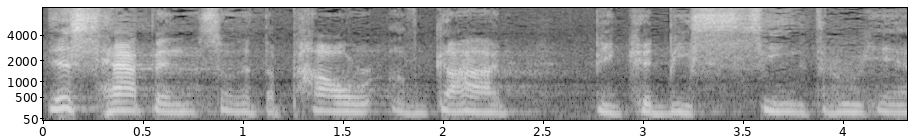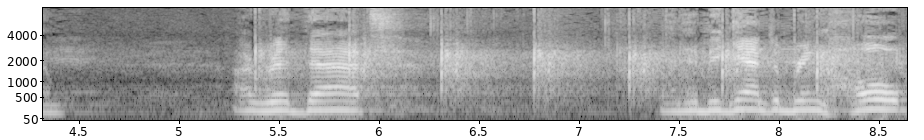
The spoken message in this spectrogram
This happened so that the power of God be, could be seen through him. I read that, and it began to bring hope.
